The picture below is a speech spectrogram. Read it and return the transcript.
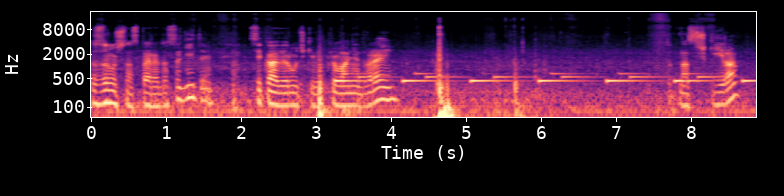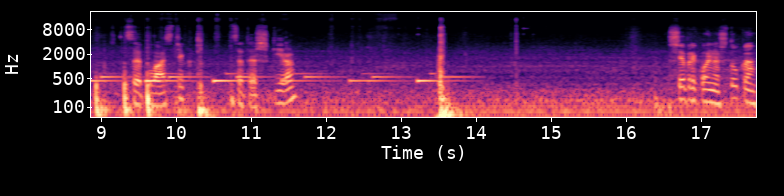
зручно спереду сидіти, цікаві ручки відкривання дверей. Тут у нас шкіра, це пластик, це теж шкіра. Ще прикольна штука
